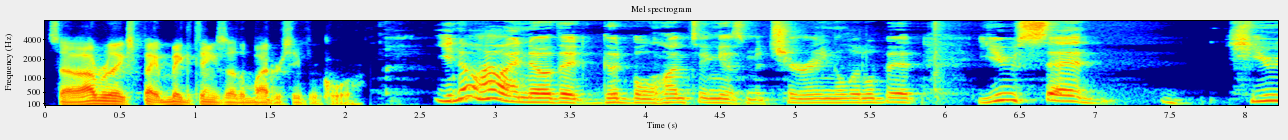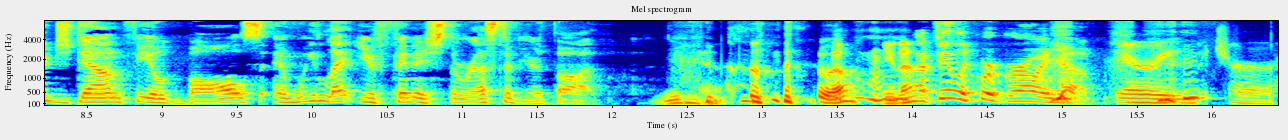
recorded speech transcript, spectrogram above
So I really expect big things out of the wide receiver corps. You know how I know that good bull hunting is maturing a little bit? You said huge downfield balls, and we let you finish the rest of your thought. Yeah. well, you mm-hmm. know, I feel like we're growing up. Very mature.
